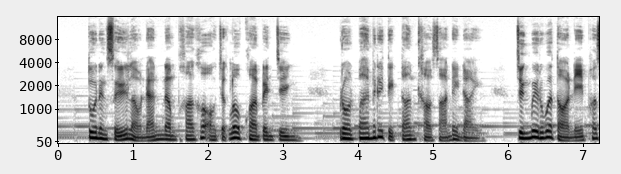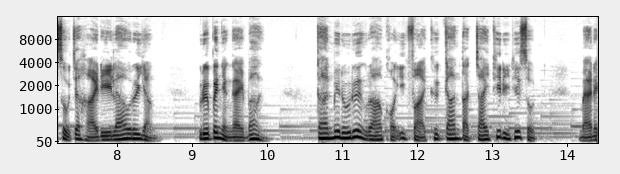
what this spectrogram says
ๆ ตัวหนังสือเหล่านั้นนำพาเขาออกจากโลกความเป็นจริง โปรดปรานไม่ได้ติดตามข่าวสารใดๆ จึงไม่รู้ว่าตอนนี้พระสุจะหายดีแล้วหรือยัง หรือเป็นอย่างไงบ้าง การไม่รู้เรื่องราวของอีกฝ่ายคือการตัดใจที่ดีที่สุด แม้ใน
